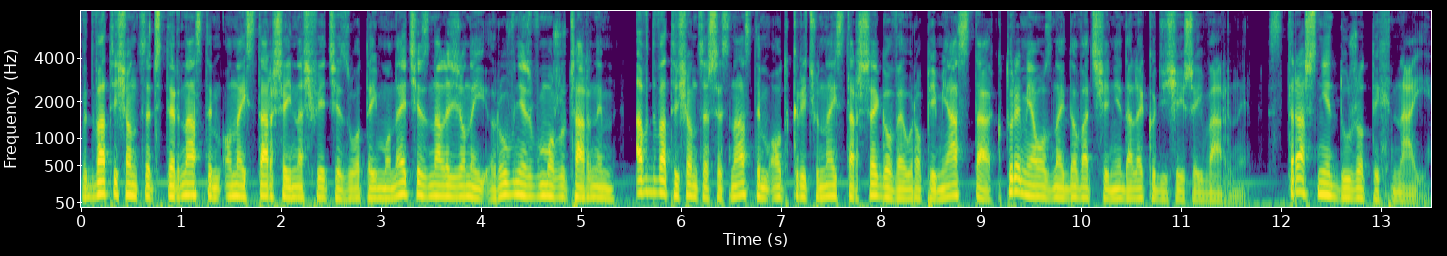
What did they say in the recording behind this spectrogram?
w 2014 o najstarszej na świecie złotej monecie znalezionej również w Morzu Czarnym, a w 2016 o odkryciu najstarszego w Europie miasta, które miało znajdować się niedaleko dzisiejszej Warny. Strasznie dużo tych naj.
